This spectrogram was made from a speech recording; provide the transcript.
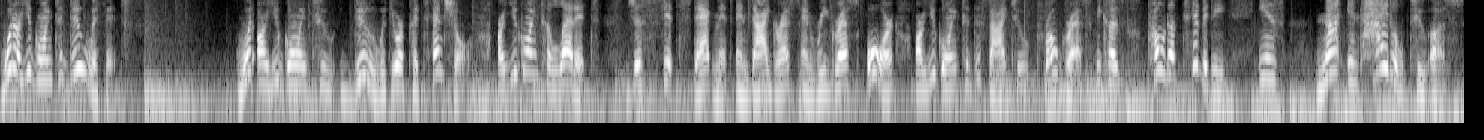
What are you going to do with it? What are you going to do with your potential? Are you going to let it just sit stagnant and digress and regress? Or are you going to decide to progress? Because productivity is not entitled to us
